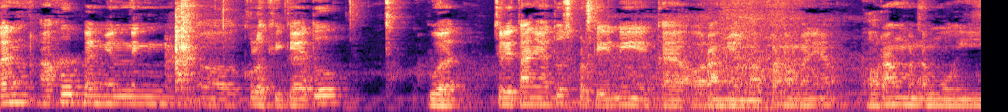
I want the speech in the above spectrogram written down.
Dan aku pengen ning eh, ke logika itu buat ceritanya itu seperti ini kayak orang yang apa namanya orang menemui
